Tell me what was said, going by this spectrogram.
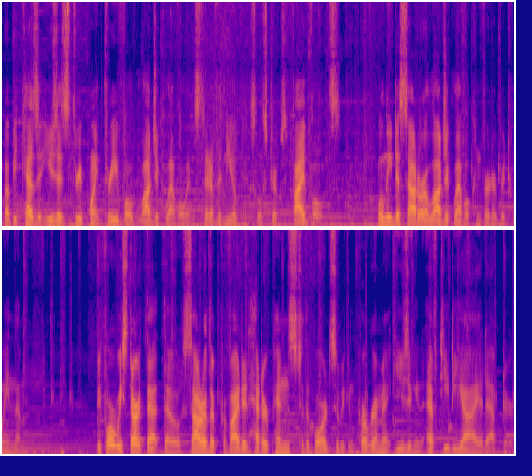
But because it uses 3.3 volt logic level instead of the NeoPixel strip's 5 volts, We'll need to solder a logic level converter between them. Before we start that though, solder the provided header pins to the board so we can program it using an FTDI adapter.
